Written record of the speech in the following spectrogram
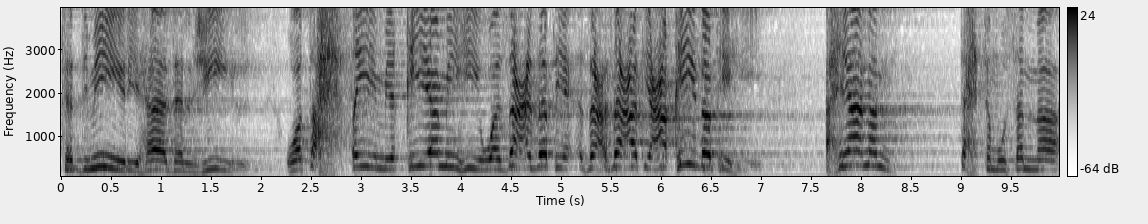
تدمير هذا الجيل وتحطيم قيمه وزعزعة عقيدته. أحيانا تحت مسمى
